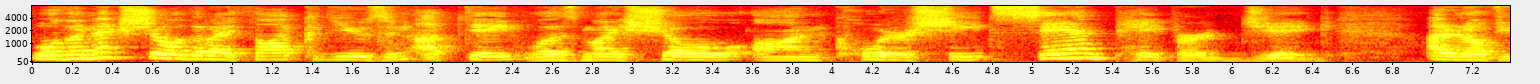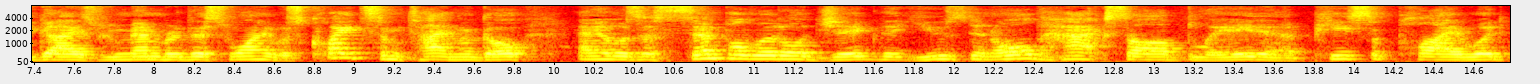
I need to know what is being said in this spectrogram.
Well, the next show that I thought could use an update was my show on quarter sheet sandpaper jig. I don't know if you guys remember this one. It was quite some time ago, and it was a simple little jig that used an old hacksaw blade and a piece of plywood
